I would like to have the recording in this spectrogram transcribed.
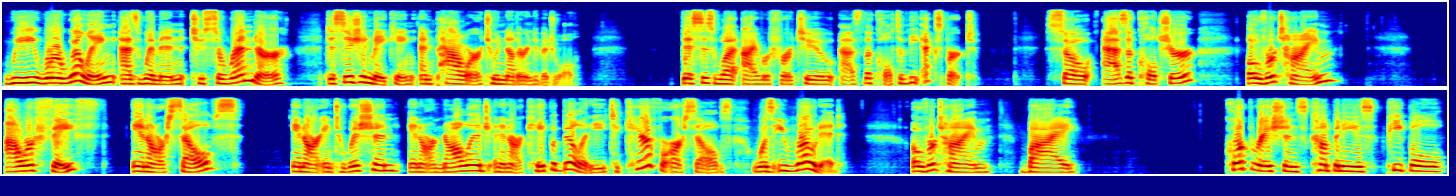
we were willing as women to surrender decision making and power to another individual this is what I refer to as the cult of the expert. So, as a culture, over time, our faith in ourselves, in our intuition, in our knowledge, and in our capability to care for ourselves was eroded over time by corporations, companies, people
